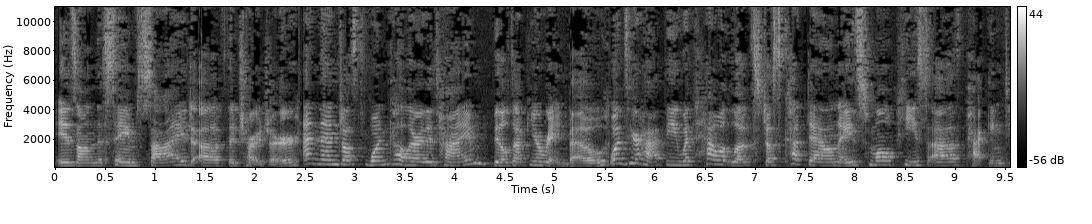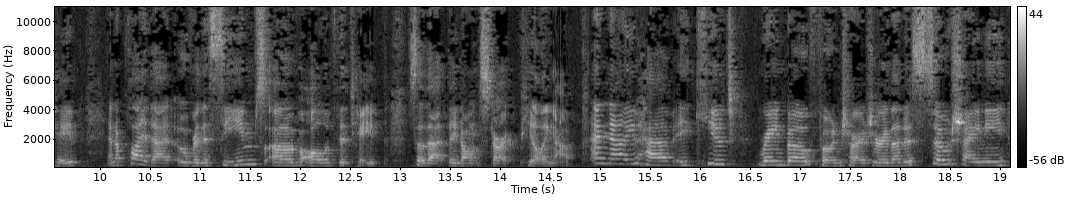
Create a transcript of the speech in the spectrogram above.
is on the same side of the charger. And then just one color at a time, build up your rainbow. Once you're happy with how it looks, just cut down a small piece of packing tape and apply that over the seams of all of the tape so that they don't start peeling up. And now you have a cute rainbow phone charger that is so shiny,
